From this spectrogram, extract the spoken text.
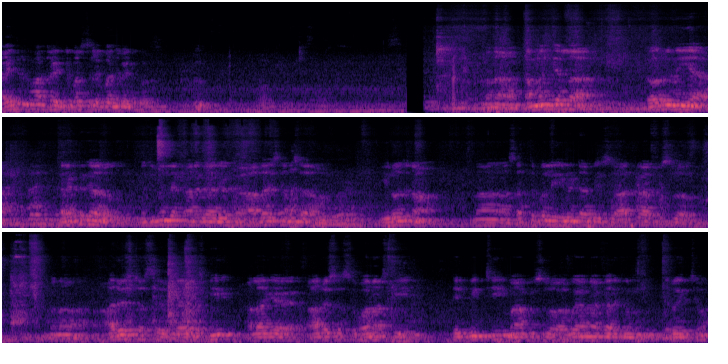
రైతులకు మాత్రం ఎట్టి పరిస్థితులు ఇబ్బంది పెట్టుకోవచ్చు మన ఖమ్మం జిల్లా గౌరవనీయ కలెక్టర్ గారు ముజిమిల్లా ఖాన్ గారి యొక్క ఆదేశానుసారం ఈ రోజున నా సత్తపల్లి యూనిట్ ఆఫీస్ ఆర్టీ ఆఫీస్లో మన ఆర్ఎస్ఎస్ డ్రైవర్స్కి అలాగే ఆర్ఎస్ఎస్ ఓనర్స్కి పిలిపించి మా ఆఫీసులో అవగాహన కార్యక్రమం నిర్వహించాం.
